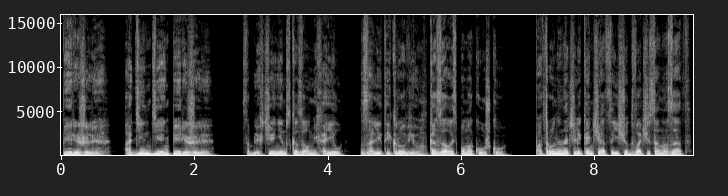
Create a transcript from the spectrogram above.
пережили. Один день пережили», — с облегчением сказал Михаил, залитый кровью, казалось, по макушку. Патроны начали кончаться еще два часа назад,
